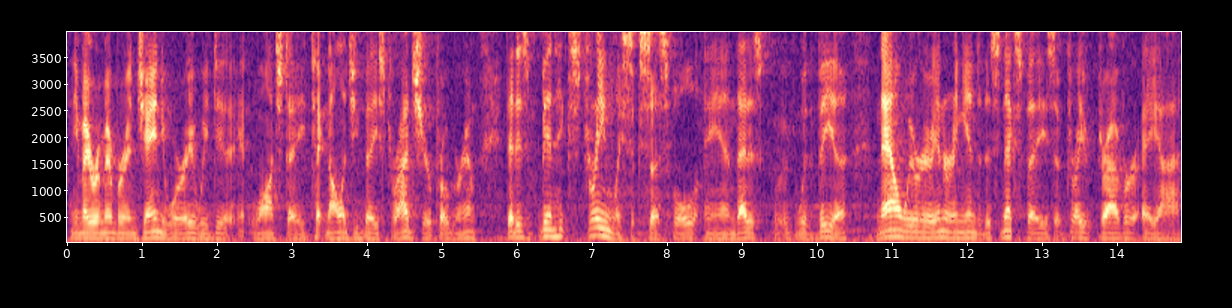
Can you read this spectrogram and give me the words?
And you may remember in January we did, launched a technology-based rideshare program that has been extremely successful, and that is with VIA. Now we're entering into this next phase of Drive AI.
